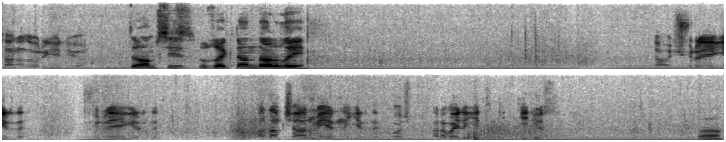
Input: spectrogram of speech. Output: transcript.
sana doğru geliyor. Tamam siz uzaktan darlayın. Tamam şuraya girdi. Şuraya girdi. Adam çağırma yerine girdi. Koş. Arabayla git, git geliyorsun. Tamam.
